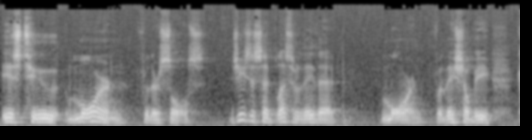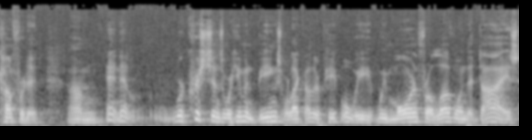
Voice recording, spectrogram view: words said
is to mourn for their souls. Jesus said, Blessed are they that mourn, for they shall be comforted. Um, and, and, we're Christians, we're human beings, we're like other people. We, we mourn for a loved one that dies,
